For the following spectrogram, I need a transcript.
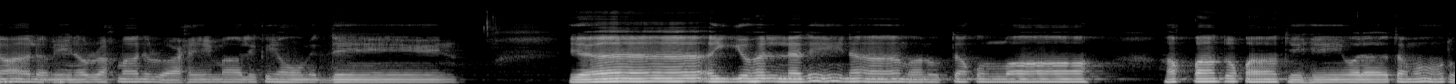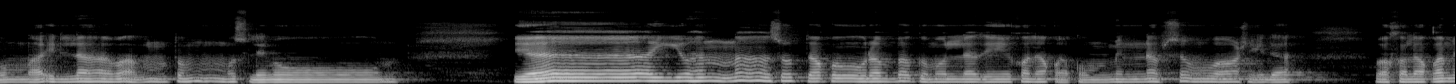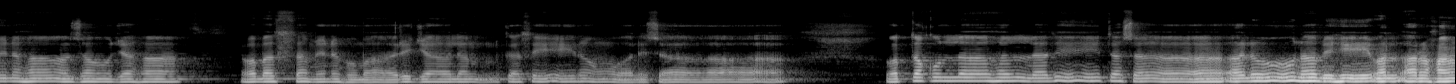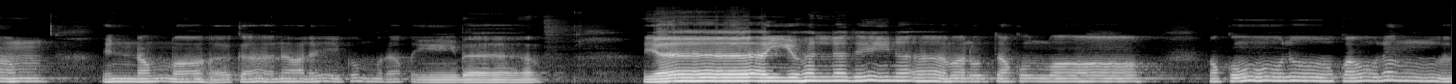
রহমান রাহিম মালিক يا أيها الذين آمنوا اتقوا الله حق تقاته ولا تموتن إلا وأنتم مسلمون. يا أيها الناس اتقوا ربكم الذي خلقكم من نفس واحدة وخلق منها زوجها وبث منهما رجالا كثيرا ونساء. واتقوا الله الذي تساءلون به والأرحام. إن الله كان عليكم رقيبا. يا أيها الذين آمنوا اتقوا الله وقولوا قولا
